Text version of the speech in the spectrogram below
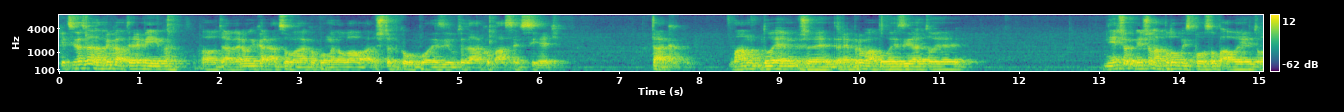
keď si vezme napríklad termín teda Veronika Racová ako pomenovala štrbkovú poéziu, teda ako báseň sieť, tak mám dojem, že Rebrová poézia to je niečo, niečo na podobný spôsob, ale je to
